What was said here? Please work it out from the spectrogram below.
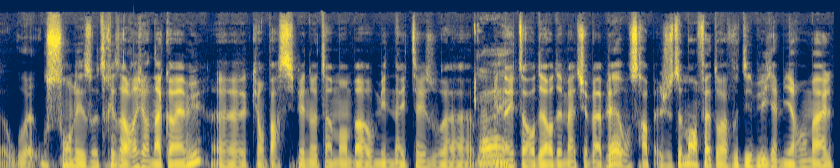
où, sont les autrices Alors il y en a quand même eu euh, qui ont participé notamment bah, au Midnight Tales ou au Midnight Order de Mathieu Bablet. On se rappelle justement en fait au début il y a Myriam Mal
